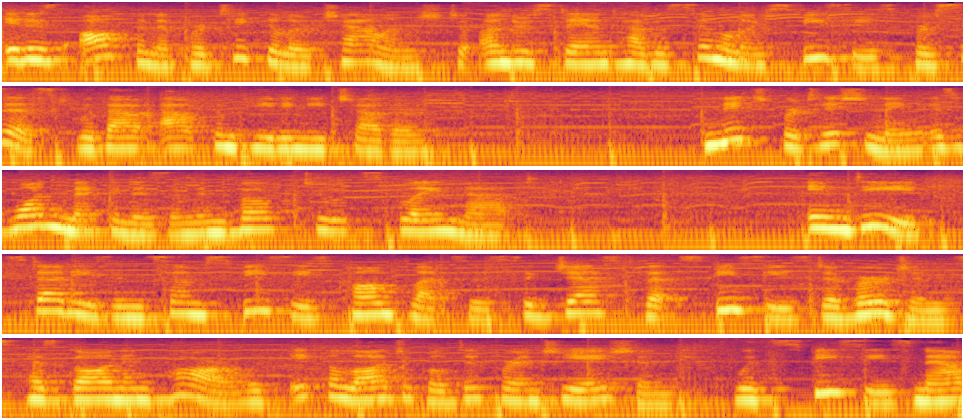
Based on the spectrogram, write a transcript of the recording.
It is often a particular challenge to understand how the similar species persist without outcompeting each other. Niche partitioning is one mechanism invoked to explain that. Indeed, studies in some species complexes suggest that species divergence has gone in par with ecological differentiation, with species now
